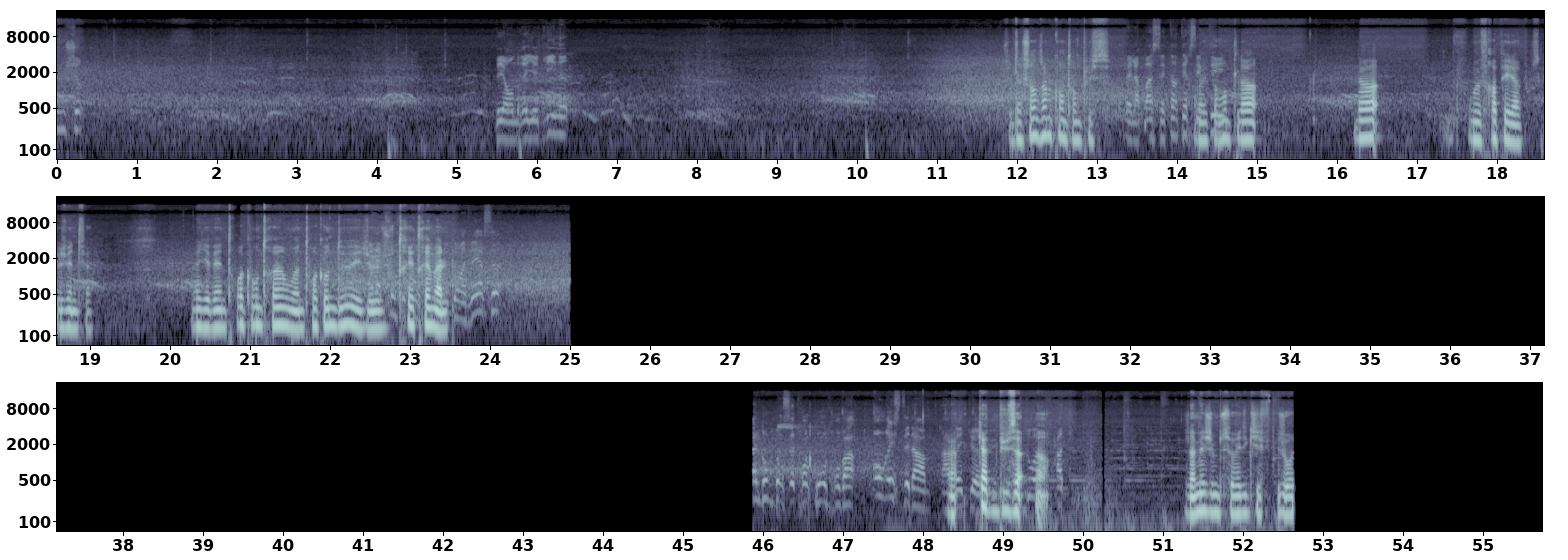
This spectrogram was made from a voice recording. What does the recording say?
J'ai de la chance dans le compte en plus. Ouais, par contre là, là, faut me frapper là pour ce que je viens de faire. Là il y avait un 3 contre 1 ou un 3 contre 2 et je joue très très mal. Donc dans cette rencontre, on va en rester là avec 4 buts à 1. Jamais je me serais dit que j'aurais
